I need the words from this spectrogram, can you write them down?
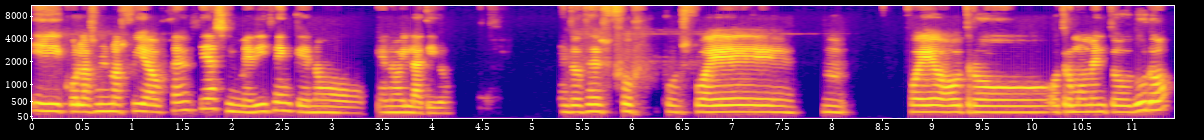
y con las mismas fui a urgencias y me dicen que no, que no hay latido. Entonces, pues fue, mm, fue otro, otro momento duro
